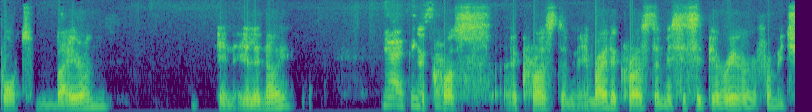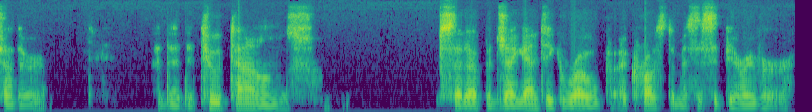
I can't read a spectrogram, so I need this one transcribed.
Port Byron in Illinois. Yeah, I think so. across across the right across the Mississippi River from each other. The the two towns set up a gigantic rope across the Mississippi River,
